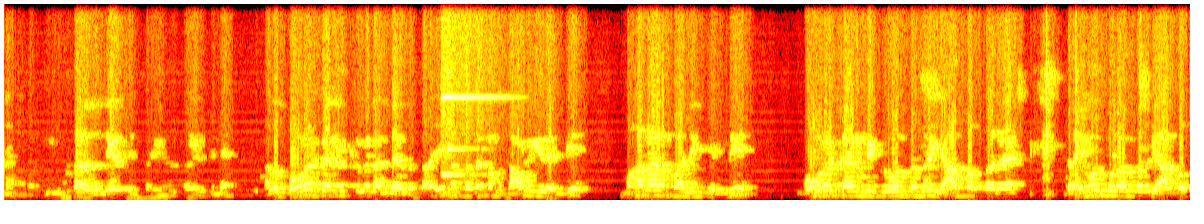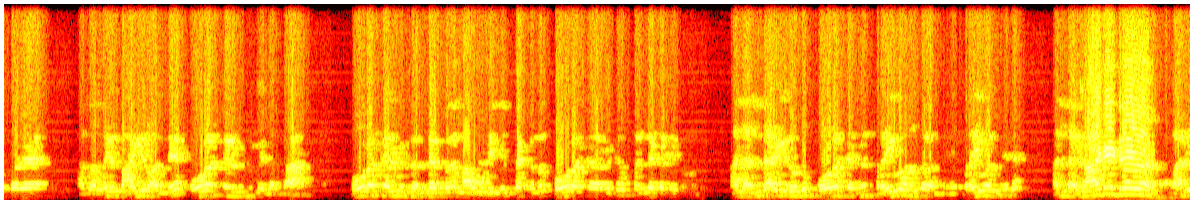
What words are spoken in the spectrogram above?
ಹೇಳ್ತೀನಿ ಹೇಳ್ತೀನಿ. ಅದು ಪೌರ ಕಾರ್ಮಿಕರ ಮೇಲೆ ಅಲ್ಲೇ ಅಲ್ಲ ಸರ್ ಏನಂತಂದ್ರೆ ನಮ್ಮ ದಾವಣಗೆರೆಯಲ್ಲಿ, ಮಹಾನಗರ ಪಾಲಿಕೆಯಲ್ಲಿ ಪೌರ ಕಾರ್ಮಿಕರು ಅಂತಂದ್ರೆ ಯಾರು ಬರ್ತಾರೆ? ಡ್ರೈವರ್ಗಳು ಅಂತಂದ್ರೆ ಯಾರು ಬರ್ತಾರೆ? ಅದೆಲ್ಲ ಆಗಿರೋ ಅಲ್ಲೇ ಪೌರ ಕಾರ್ಮಿಕರ ಅಲ್ಲ ಪೌರ ಕಾರ್ಮಿಕರು ಅಲ್ಲೇ ಅಂತಂದ್ರೆ ನಾವು ಇಲ್ಲಿ ಇರ್ತಕ್ಕಂಥ ಪೌರ ಕಾರ್ಮಿಕ ಸಂಘಟನೆಗಳು. ಅಲ್ಲಿ ಅಲ್ಲೇ ಆಗಿರೋದು ಪೌರ ಕಾರ್ಮಿಕ ಡ್ರೈವರ್ಗಳ ಮೇಲೆ ಡ್ರೈವರ್ ಮೇಲೆ ಅಲ್ಲ ಗಾಡಿ ಡ್ರೈವರ್ ಗಾಡಿ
